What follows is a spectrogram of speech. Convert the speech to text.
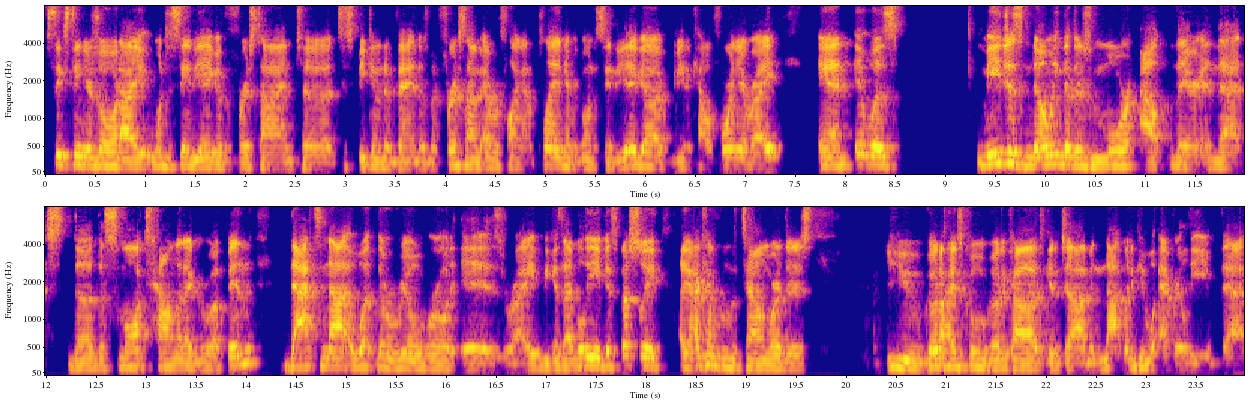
16 years old, I went to San Diego the first time to to speak in an event, and it was my first time ever flying on a plane, ever going to San Diego, ever being in California, right? And it was me just knowing that there's more out there and that the the small town that I grew up in, that's not what the real world is, right? Because I believe, especially like I come from the town where there's you go to high school, go to college, get a job, and not many people ever leave that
